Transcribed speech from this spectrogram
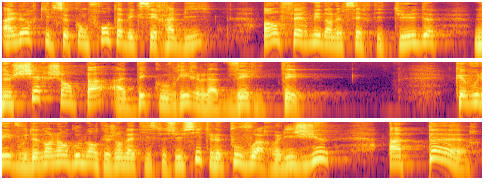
alors qu'il se confronte avec ses rabbis, enfermés dans leur certitude, ne cherchant pas à découvrir la vérité. Que voulez-vous, devant l'engouement que Jean-Baptiste suscite, le pouvoir religieux a peur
